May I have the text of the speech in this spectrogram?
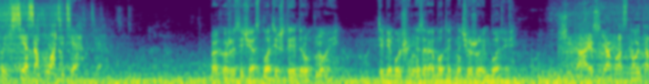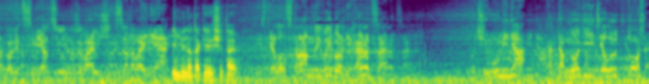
Вы все заплатите. Похоже, сейчас платишь ты, друг мой. Тебе больше не заработать на чужой боли. Считаешь, я простой торговец смертью, наживающийся на войне? Именно так я и считаю. Ты сделал странный выбор, не кажется? Почему меня, когда многие делают то же?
